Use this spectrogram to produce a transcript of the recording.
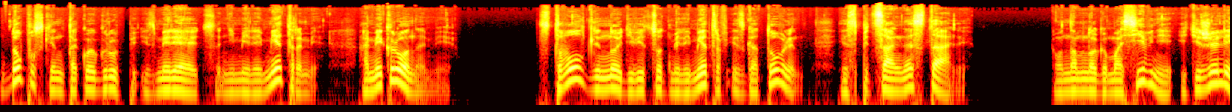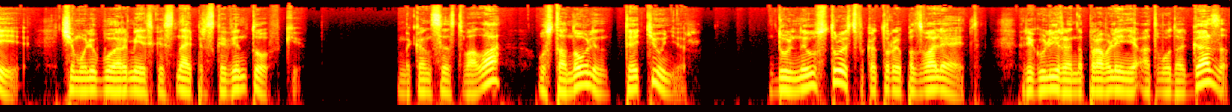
Допуски на такой группе измеряются не миллиметрами, а микронами. Ствол длиной 900 мм изготовлен из специальной стали. Он намного массивнее и тяжелее, чем у любой армейской снайперской винтовки. На конце ствола установлен Т-тюнер. Дульное устройство, которое позволяет, регулируя направление отвода газов,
